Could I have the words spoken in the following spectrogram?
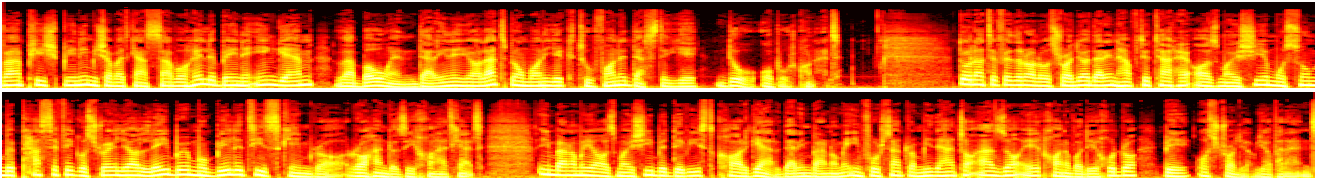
و پیش بینی می شود که از سواحل بین اینگم و بوون در این ایالت به عنوان یک طوفان دسته دو عبور کند. دولت فدرال استرالیا در این هفته طرح آزمایشی موسوم به پاسیفیک استرالیا لیبر موبیلیتی سکیم را راه اندازی خواهد کرد. این برنامه آزمایشی به دویست کارگر در این برنامه این فرصت را می‌دهد تا اعضای خانواده خود را به استرالیا بیاورند.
